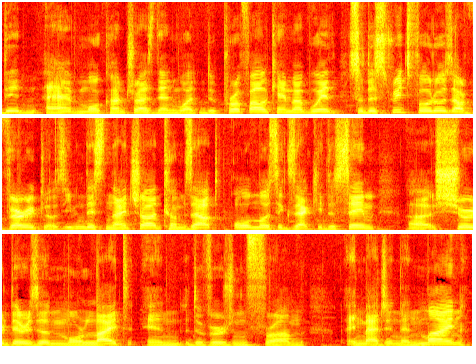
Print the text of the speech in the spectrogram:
did have more contrast than what the profile came up with. So the street photos are very close. Even this night shot comes out almost exactly the same. Uh, sure, there is a more light in the version from Imagen than mine.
